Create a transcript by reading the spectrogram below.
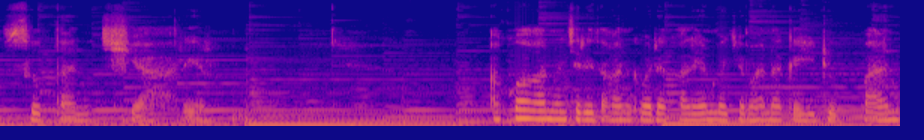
Sultan Syahrir. Aku akan menceritakan kepada kalian bagaimana kehidupan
